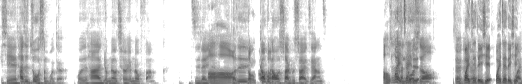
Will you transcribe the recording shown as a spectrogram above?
一些他是做什么的，或者他有没有车有没有房之类的，或是高不高帅不帅这样子。哦，外在的时候，对外在的一些外在的一些硬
